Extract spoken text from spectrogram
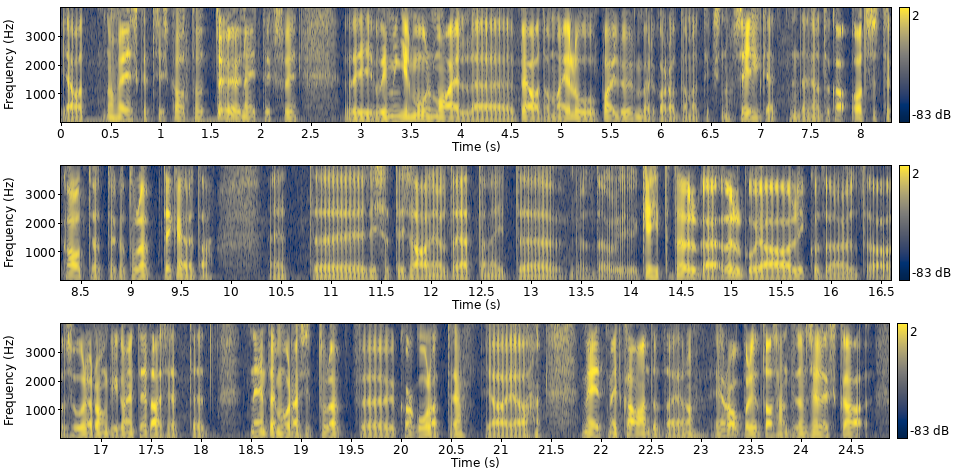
jäävad noh, eeskätt siis kaotavad töö näiteks või või, või mingil muul moel äh, peavad oma elu palju ümber korraldama, et eks noh, selge, et nende nii-öelda ka, otseste kaotajatega tuleb tegeleda et äh, lihtsalt ei saa nii-öelda jätta neid nii-öelda kehitada õlga, õlgu ja liikuda nii-öelda suure rongiga ainult edasi, et, et nende muresid tuleb ka kuulata jah, ja, ja meetmeid kavandada ja noh, Euroopa Liidu tasandil on selleks ka äh,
